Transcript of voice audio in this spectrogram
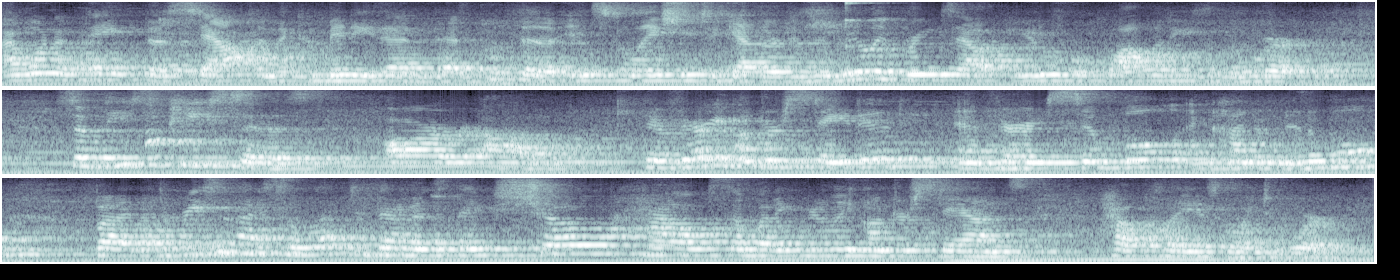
I want to thank the staff and the committee that, that put the installation together because it really brings out beautiful qualities in the work. So these pieces are, um, they're very understated and very simple and kind of minimal. But the reason I selected them is they show how somebody really understands how clay is going to work.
